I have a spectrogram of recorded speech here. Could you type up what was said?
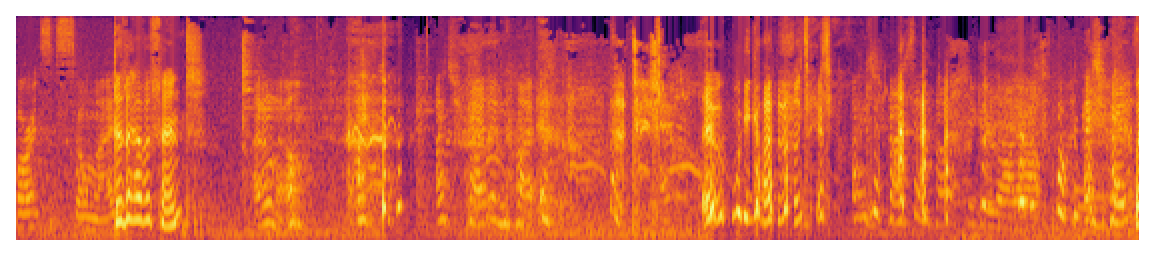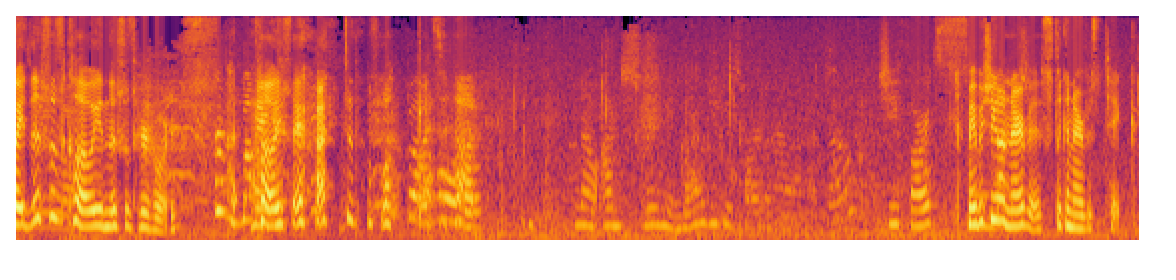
farts so much. Does it have a scent? I don't know. I try to not. Ew, we got it on camera. I try to not figure that out. I try to Wait, this is Chloe and this is her horse. Chloe, say hi to the vlog. What's up? No, I'm screaming. Why would you just fart in her? She farts. Maybe she got nervous, like a nervous tic.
